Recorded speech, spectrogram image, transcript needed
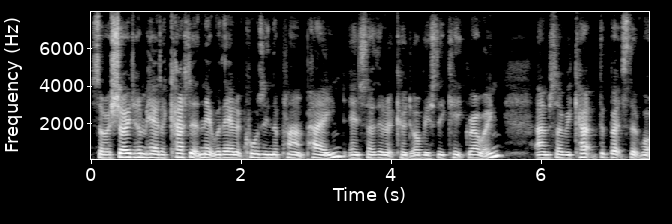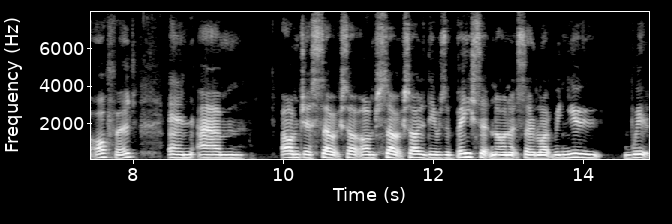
so I showed him how to cut it and that without it causing the plant pain, and so that it could obviously keep growing. Um, so we cut the bits that were offered, and um, I'm just so excited. I'm so excited. There was a bee sitting on it, so like we knew we,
